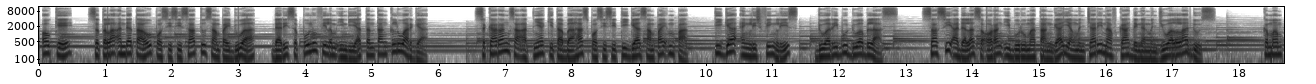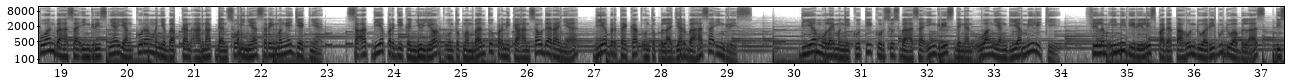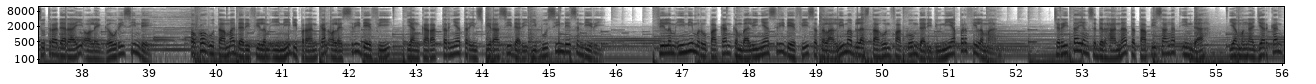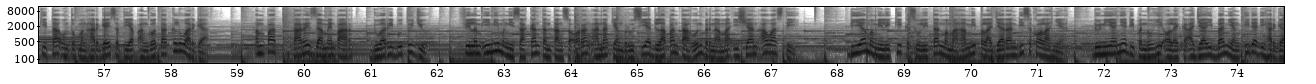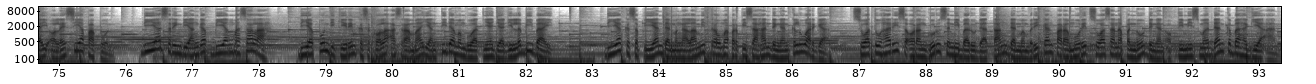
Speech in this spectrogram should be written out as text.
Oke, setelah Anda tahu posisi 1-2 dari 10 film India tentang keluarga. Sekarang saatnya kita bahas posisi 3-4. 3 English Finglish, 2012. Sasi adalah seorang ibu rumah tangga yang mencari nafkah dengan menjual ladus. Kemampuan bahasa Inggrisnya yang kurang menyebabkan anak dan suaminya sering mengejeknya. Saat dia pergi ke New York untuk membantu pernikahan saudaranya, dia bertekad untuk belajar bahasa Inggris. Dia mulai mengikuti kursus bahasa Inggris dengan uang yang dia miliki. Film ini dirilis pada tahun 2012, disutradarai oleh Gauri Sinde. Tokoh utama dari film ini diperankan oleh Sri Devi, yang karakternya terinspirasi dari ibu Sinde sendiri. Film ini merupakan kembalinya Sri Devi setelah 15 tahun vakum dari dunia perfilman. Cerita yang sederhana tetapi sangat indah, yang mengajarkan kita untuk menghargai setiap anggota keluarga. 4. Tare Zaman Par, 2007. Film ini mengisahkan tentang seorang anak yang berusia 8 tahun bernama Ishan Awasti. Dia memiliki kesulitan memahami pelajaran di sekolahnya. Dunianya dipenuhi oleh keajaiban yang tidak dihargai oleh siapa pun. Dia sering dianggap biang masalah. Dia pun dikirim ke sekolah asrama yang tidak membuatnya jadi lebih baik. Dia kesepian dan mengalami trauma perpisahan dengan keluarga. Suatu hari seorang guru seni baru datang dan memberikan para murid suasana penuh dengan optimisme dan kebahagiaan.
